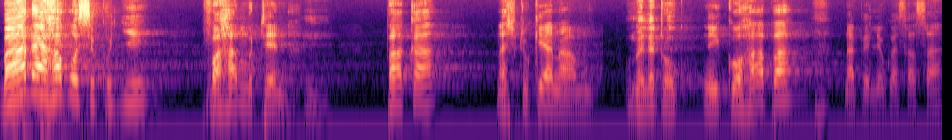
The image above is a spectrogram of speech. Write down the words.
Baada ya hapo sikujifahamu tena mpaka nashtukia na umeletwa huko niko hapa napelekwa sasa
